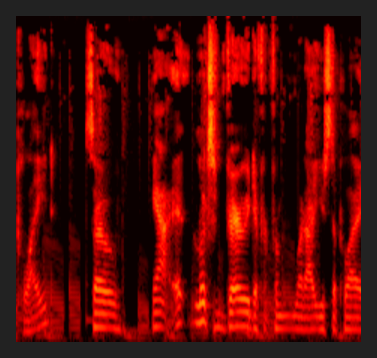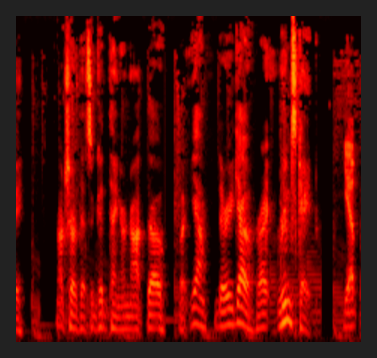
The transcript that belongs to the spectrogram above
played. So yeah, it looks very different from what I used to play. Not sure if that's a good thing or not, though. But yeah, there you go. Right, RuneScape. Yep.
